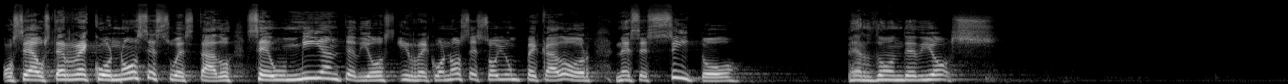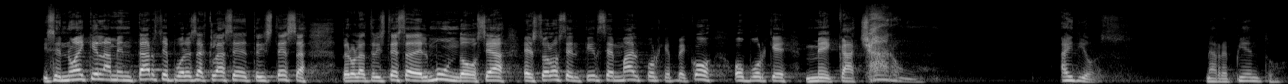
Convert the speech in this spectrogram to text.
O sea, usted reconoce su estado, se humilla ante Dios y reconoce soy un pecador, necesito perdón de Dios. Dice, no hay que lamentarse por esa clase de tristeza, pero la tristeza del mundo, o sea, el solo sentirse mal porque pecó o porque me cacharon. Ay Dios, me arrepiento,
